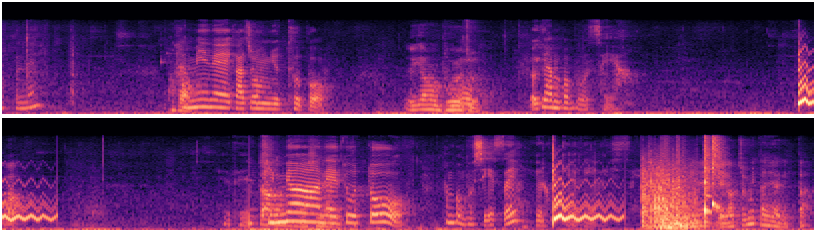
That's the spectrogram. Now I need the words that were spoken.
예쁘네. 봐봐. 다민의 가족 유튜브. 여기 한번 보여줘. 어. 여기 한번 보세요. 뒷면에도 또 한번 보시겠어요? 이렇게. 내가 좀 이따 해야겠다.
